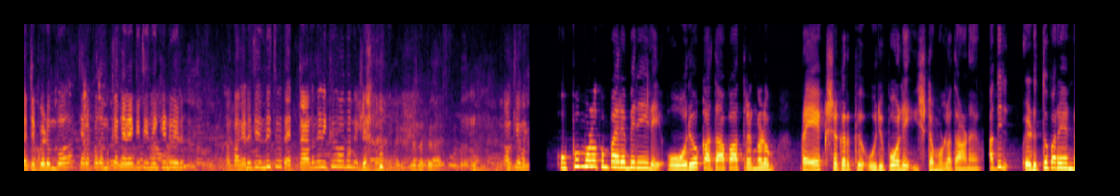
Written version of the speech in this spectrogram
ഒറ്റപ്പെടുമ്പോൾ ചിലപ്പോൾ നമുക്ക് അങ്ങനെയൊക്കെ ചിന്തിക്കേണ്ടി വരും. അപ്പം അങ്ങനെ ചിന്തിച്ചു തെറ്റാണെന്ന് എനിക്ക് തോന്നുന്നില്ല. ഓക്കെ. ഉപ്പും മുളകും പരമ്പരയിലെ ഓരോ കഥാപാത്രങ്ങളും പ്രേക്ഷകർക്ക് ഒരുപോലെ ഇഷ്ടമുള്ളതാണ്. അതിൽ എടുത്തു പറയേണ്ട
